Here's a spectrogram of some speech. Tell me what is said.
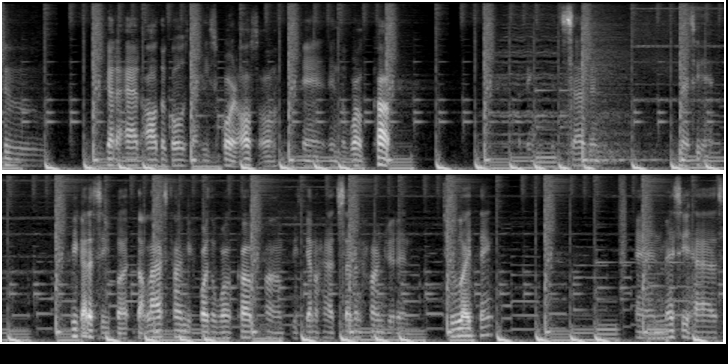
to you got to add all the goals that he scored also in, in the World Cup I think seven. Messi. We gotta see, but the last time before the World Cup, um, Cristiano had 702, I think, and Messi has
